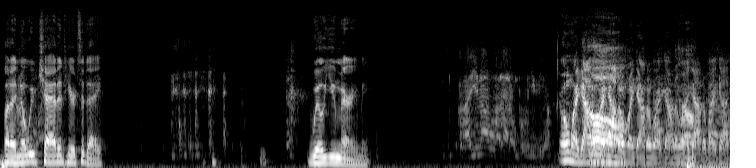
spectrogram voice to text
but I know we've chatted here today. Will you marry me? Oh my god! Oh my god! Oh my god! Oh my god! Oh my god!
